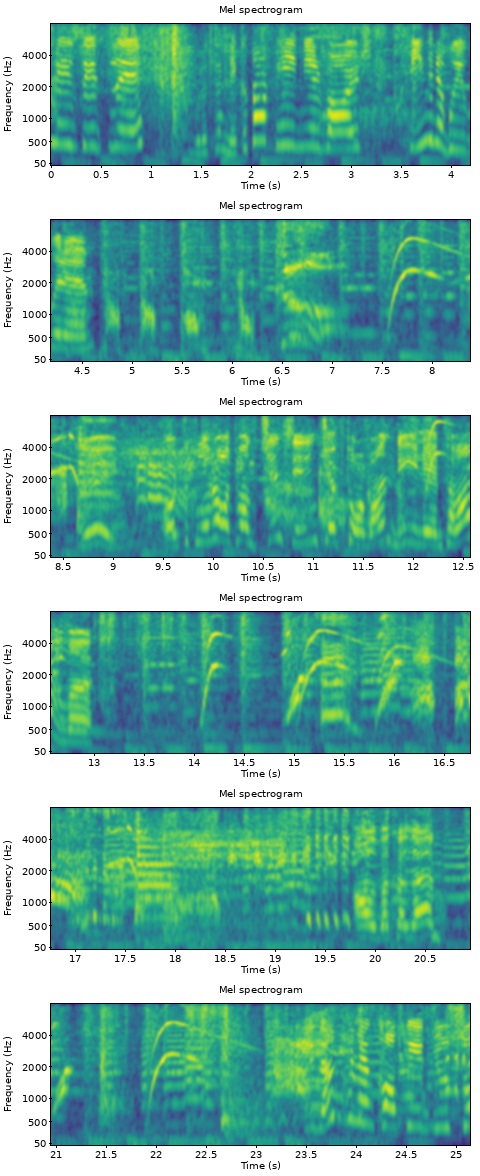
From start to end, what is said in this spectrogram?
lezzetli. Burada ne kadar peynir var. Peynire bayılırım. Hey, artıkları atmak için senin çöp torban değilim tamam mı? Al bakalım. Neden hemen kavga ediyorsun?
